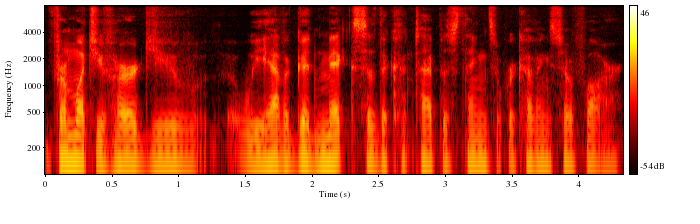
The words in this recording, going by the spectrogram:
from what you've heard, you we have a good mix of the type of things that we're covering so far?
